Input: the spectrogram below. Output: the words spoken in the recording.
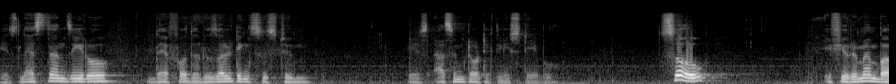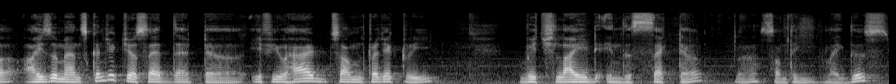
is less than 0. Therefore, the resulting system is asymptotically stable. So, if you remember Aizerman's conjecture said that uh, if you had some trajectory which lied in this sector uh, something like this.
